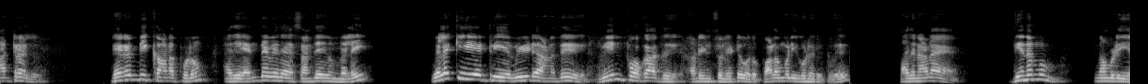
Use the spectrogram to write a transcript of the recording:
ஆற்றல் நிரம்பி காணப்படும். அதில் எந்தவித சந்தேகமும் இல்லை. விளக்கு ஏற்றிய வீடு ஆனது வீண் போகாது அப்படின்னு சொல்லிட்டு ஒரு பழமொழி கூட இருக்குது. அதனால தினமும் நம்முடைய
